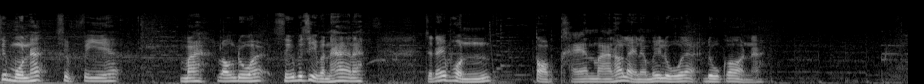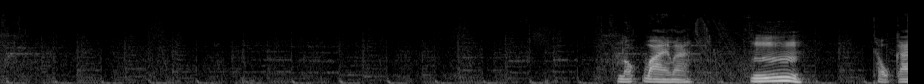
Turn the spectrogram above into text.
สิบหมุนฮะสิบฟรีฮะ มาลองดูฮะ ซื้อไปสี่พันห้านะ จะได้ผลตอบแทนมาเท่าไหร่เนี่ยไม่รู้แหละดูก่อนนะล็อกวายมา อืมเท่าไกล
